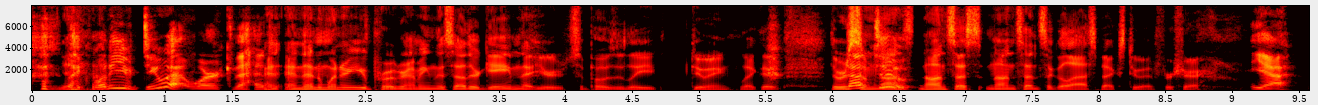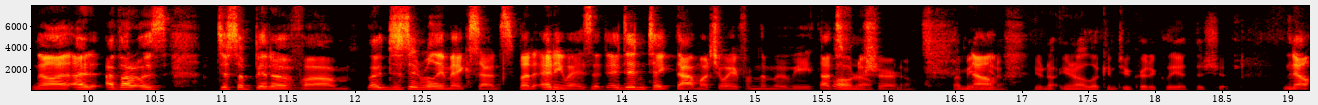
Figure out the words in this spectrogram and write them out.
like, what do you do at work then? and, and then when are you programming this other game that you're supposedly doing? Like there, there was some nons- nonsense, nonsensical aspects to it for sure. Yeah, no, I, I thought it was just a bit of um, it just didn't really make sense. But anyways, it, it didn't take that much away from the movie. That's oh for no, sure. no. I mean, No. you know, you're not you're not looking too critically at this shit. No,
